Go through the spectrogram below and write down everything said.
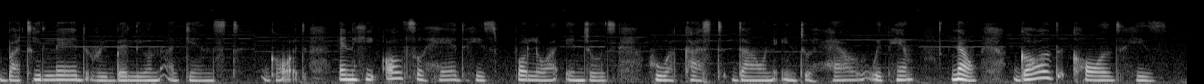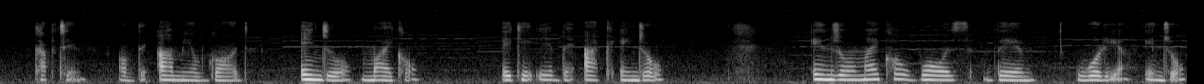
But he led rebellion against God. And he also had his follower angels who were cast down into hell with him. Now, God called his captain of the army of God, Angel Michael, aka the Archangel. Angel Michael was the warrior angel.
